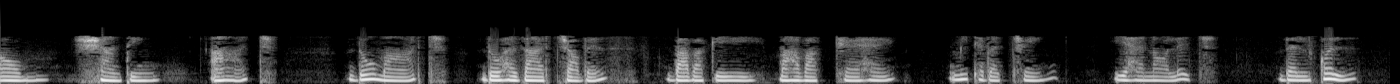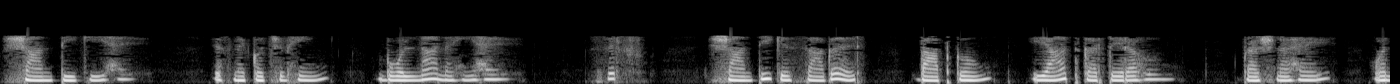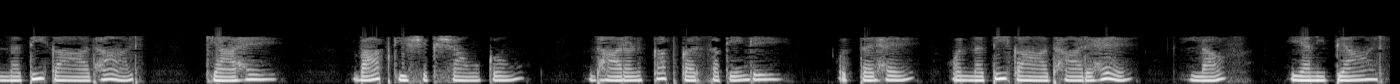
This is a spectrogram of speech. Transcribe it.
ओम शांति आज 2 मार्च 2024 बाबा के महावाक्य है, मीठे बच्चे, यह नॉलेज बिल्कुल शांति की है। इसमें कुछ भी बोलना नहीं है। सिर्फ़ शांति के सागर बाप को याद करते रहो। प्रश्न है, उन्नति का आधार क्या है? बाप की शिक्षाओं को धारण कब कर सकेंगे? उत्तर है उन्नति का आधार है लव, यानी प्यार।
